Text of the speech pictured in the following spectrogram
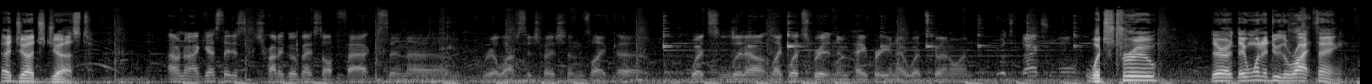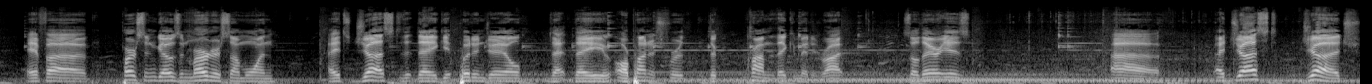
a judge just? I don't know. I guess they just try to go based off facts and um, real life situations, like uh, what's lit out, like what's written in paper. You know what's going on. What's factual? What's true? They they want to do the right thing. If a person goes and murders someone, it's just that they get put in jail, that they are punished for the crime that they committed, right? So there is uh, a just judge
